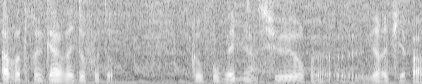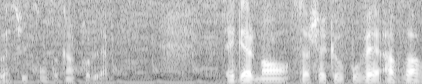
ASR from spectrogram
à votre galerie de photos que vous pouvez bien sûr euh, vérifier par la suite sans aucun problème. Également, sachez que vous pouvez avoir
